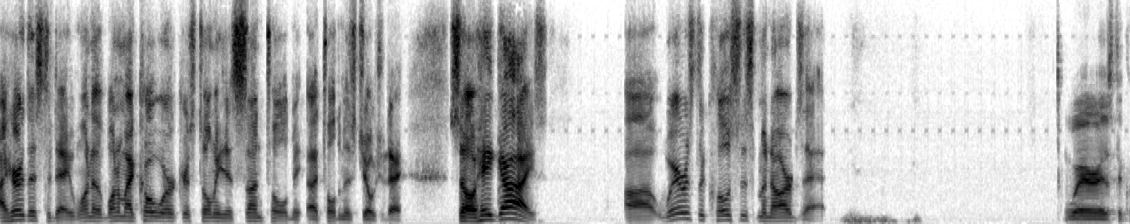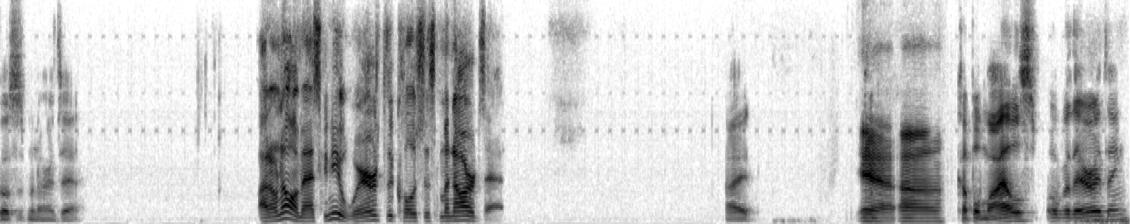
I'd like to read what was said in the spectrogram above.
I heard this today. One of one of my coworkers told me his son told me uh, told him this joke today. So hey guys, uh, where is the closest Menards at? Where is the closest Menards at? I don't know. I'm asking you. Where's the closest Menards at? All right, yeah. Uh, couple miles over there, I think.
